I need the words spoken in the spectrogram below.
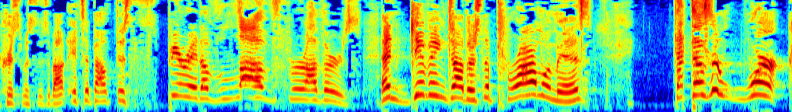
Christmas is about? It's about this spirit of love for others and giving to others. The problem is that doesn't work.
